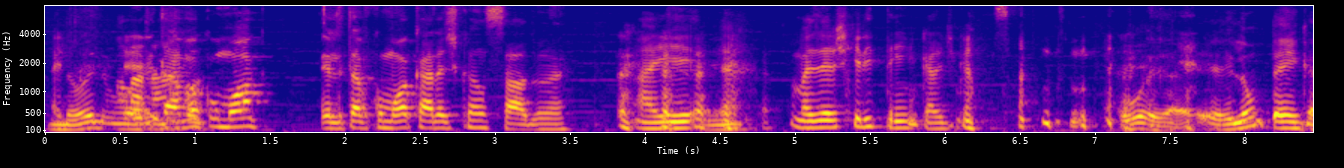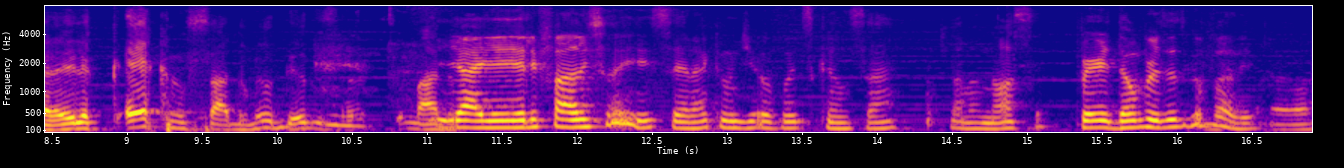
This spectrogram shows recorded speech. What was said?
Não, ele, Ah, Ele tava com mó. Ele tava com maior cara de cansado, né? Aí. mas eu acho que ele tem cara de cansado. Pô, ele não tem, cara. Ele é cansado. Meu Deus do céu. E aí ele fala isso aí. Será que um dia eu vou descansar? Fala, nossa, perdão por tudo que eu falei. Não,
